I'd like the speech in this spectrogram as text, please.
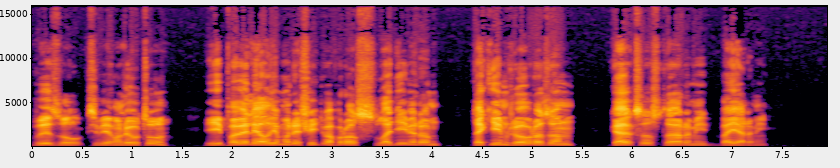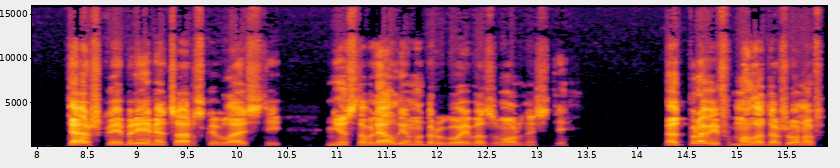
вызвал к себе Малюту и повелел ему решить вопрос с Владимиром таким же образом, как со старыми боярами. Тяжкое бремя царской власти не оставлял ему другой возможности. Отправив молодоженов,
